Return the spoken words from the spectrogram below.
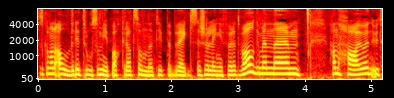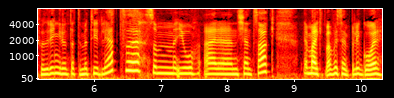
så skal man aldri tro så mye på akkurat sånne type bevegelser så lenge før et valg. Men eh, han har jo en utfordring rundt dette med tydelighet, som jo er en kjent sak. Jeg merket meg f.eks. i går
